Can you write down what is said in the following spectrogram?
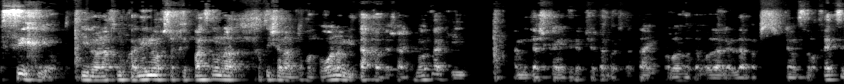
פסיכיות. כאילו, אנחנו קנינו עכשיו, חיפשנו לה חצי שנה בתוך הקורונה מיטה חדשה לקנות לה, כי המיטה שקניתי לה כשהייתה בת שנתיים, כבר לא זאת עבודה לילדה בת 12 וחצי,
